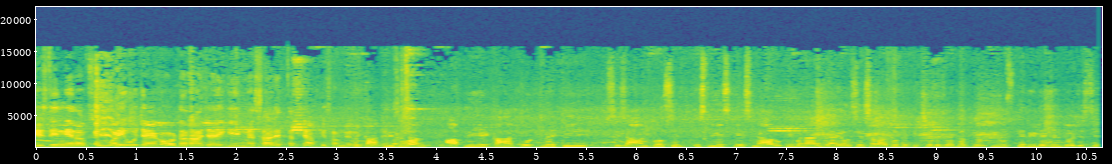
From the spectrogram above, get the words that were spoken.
जिस दिन मेरा सुनवाई हो जाएगा ऑर्डर आ जाएगी मैं सारे तथ्य आपके सामने एक आखिरी सवाल आपने ये कहा कोर्ट में कि सिजान को सिर्फ़ इसलिए इस केस में आरोपी बनाया गया या उसे सलाखों के पीछे ले जाएगा क्योंकि उसके रिलीजन की वजह से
